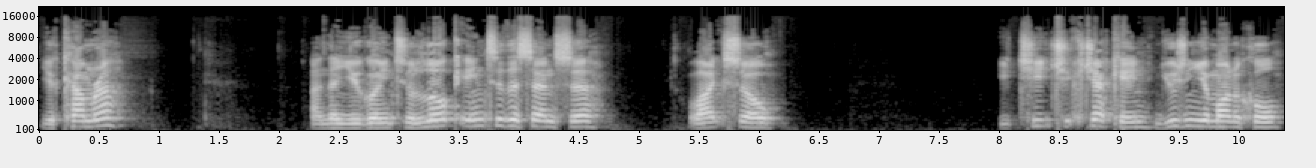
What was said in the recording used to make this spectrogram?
your camera and then you're going to look into the sensor like so. You check in using your monocle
